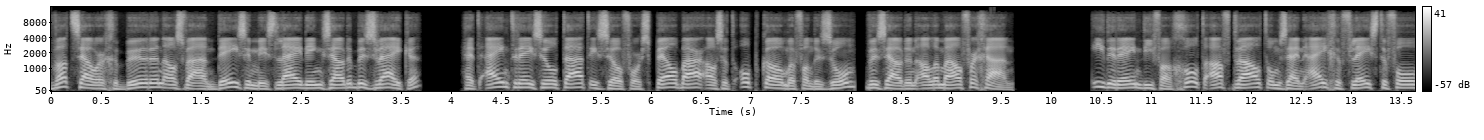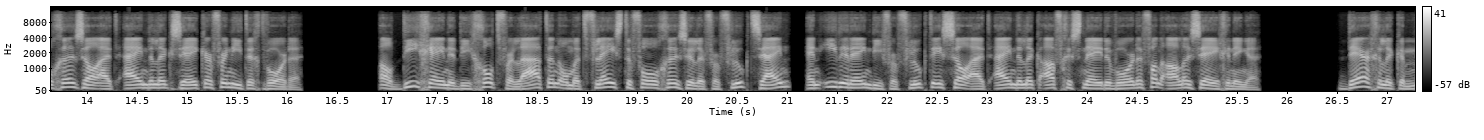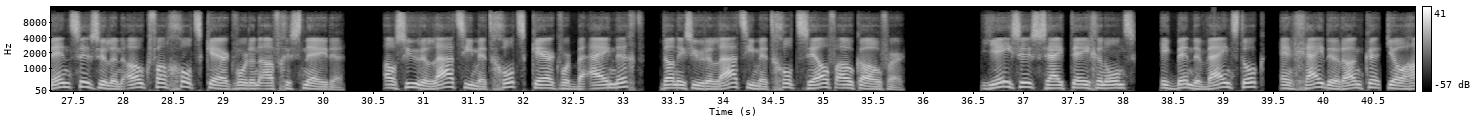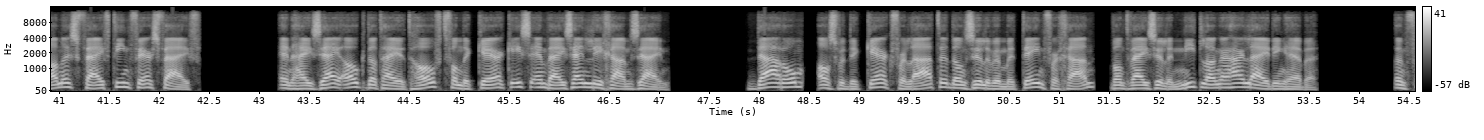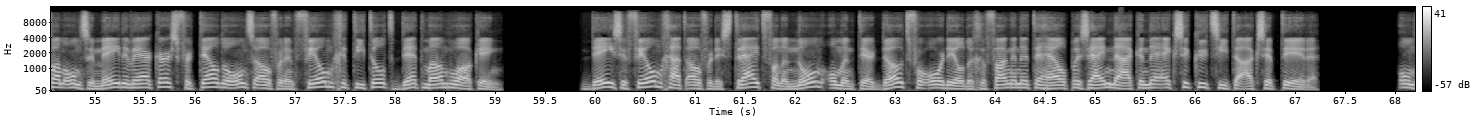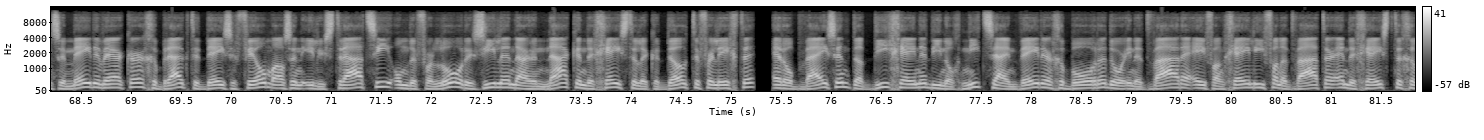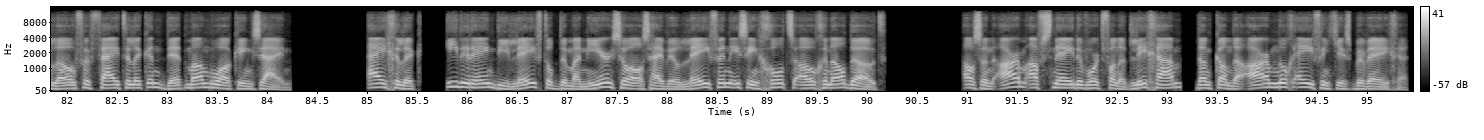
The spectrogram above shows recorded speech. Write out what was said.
Wat zou er gebeuren als we aan deze misleiding zouden bezwijken? Het eindresultaat is zo voorspelbaar als het opkomen van de zon, we zouden allemaal vergaan. Iedereen die van God afdwaalt om zijn eigen vlees te volgen, zal uiteindelijk zeker vernietigd worden. Al diegenen die God verlaten om het vlees te volgen, zullen vervloekt zijn, en iedereen die vervloekt is, zal uiteindelijk afgesneden worden van alle zegeningen. Dergelijke mensen zullen ook van Gods kerk worden afgesneden. Als uw relatie met Gods kerk wordt beëindigd, dan is uw relatie met God zelf ook over. Jezus zei tegen ons: Ik ben de wijnstok, en gij de ranken, Johannes 15, vers 5. En hij zei ook dat hij het hoofd van de kerk is en wij zijn lichaam zijn. Daarom, als we de kerk verlaten, dan zullen we meteen vergaan, want wij zullen niet langer haar leiding hebben. Een van onze medewerkers vertelde ons over een film getiteld Dead Man Walking. Deze film gaat over de strijd van een non om een ter dood veroordeelde gevangene te helpen zijn nakende executie te accepteren. Onze medewerker gebruikte deze film als een illustratie om de verloren zielen naar hun nakende geestelijke dood te verlichten, erop wijzend dat diegenen die nog niet zijn wedergeboren door in het ware evangelie van het water en de geest te geloven feitelijk een dead man walking zijn. Eigenlijk, iedereen die leeft op de manier zoals hij wil leven is in Gods ogen al dood. Als een arm afsneden wordt van het lichaam, dan kan de arm nog eventjes bewegen.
